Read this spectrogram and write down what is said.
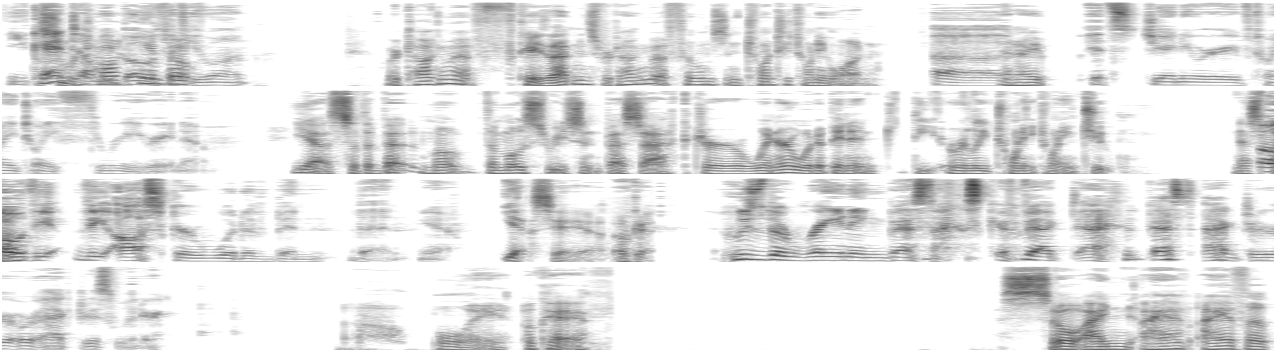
You can So tell me both about- if you want. we're talking about. Okay, that means we're talking about films in 2021, Uh, and I it's January of 2023 right now. Yeah. So the be- mo- the most recent Best Actor winner would have been in the early 2022. N'est-ce Oh, the the Oscar would have been then. Yeah. yes. Yeah. Yeah. Okay. Who's the reigning best Oscar best best actor or actress winner? Oh boy. Okay. So I I have I have a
